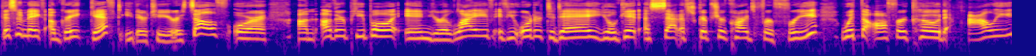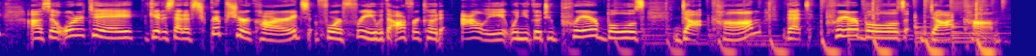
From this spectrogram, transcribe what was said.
this would make a great gift either to yourself or um, other people in your life. If you order today, you'll get a set of scripture cards for free with the offer code Allie. Uh, so order today, get a set of scripture cards for free with the offer code Allie when you go to prayerbowls.com. That's prayerbowls.com.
